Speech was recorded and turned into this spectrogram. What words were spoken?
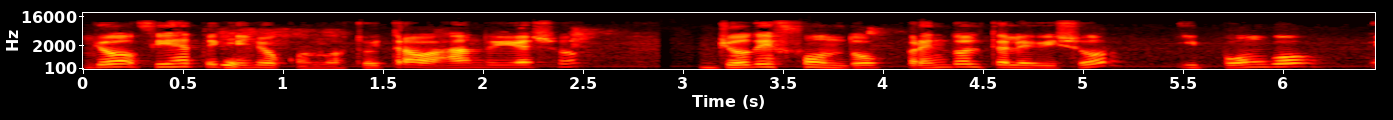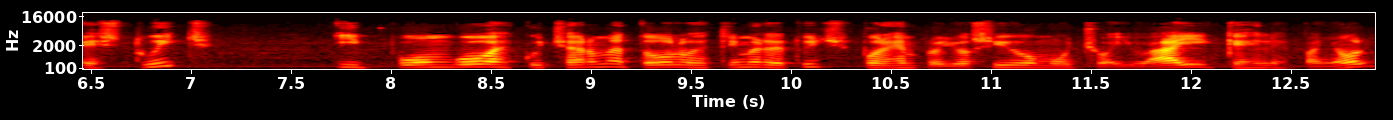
yo, fíjate que yo cuando estoy trabajando y eso, yo de fondo prendo el televisor y pongo Twitch y pongo a escucharme a todos los streamers de Twitch. Por ejemplo, yo sigo mucho a Ibai, que es el español.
